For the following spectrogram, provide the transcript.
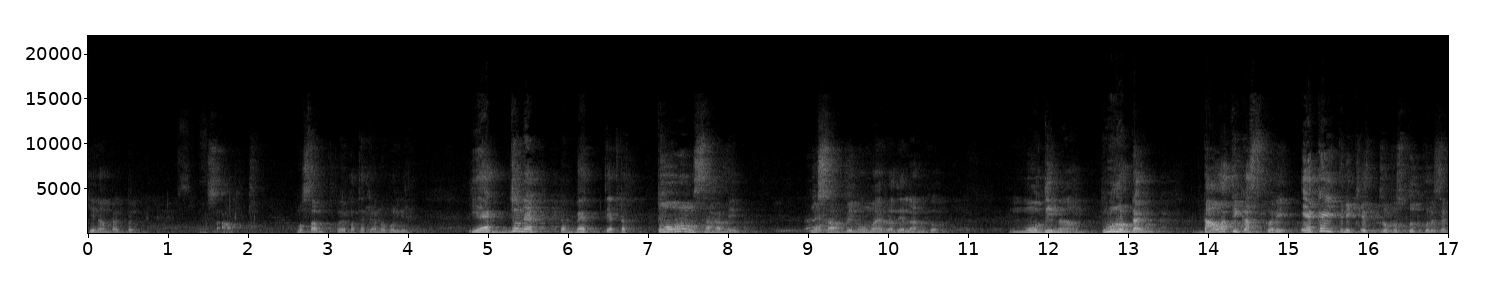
কি নাম রাখবেন? মোসাব মোসাবের কথা কেন বলি? একজন একটা ব্যক্তি, একটা তরুণ সাহাবে মোসাব বিন উমায়ের রাদিয়াল্লাহু মদিনা পুরোটাই দাওয়াতি কাজ করে একাই তিনি ক্ষেত্র প্রস্তুত করেছেন।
